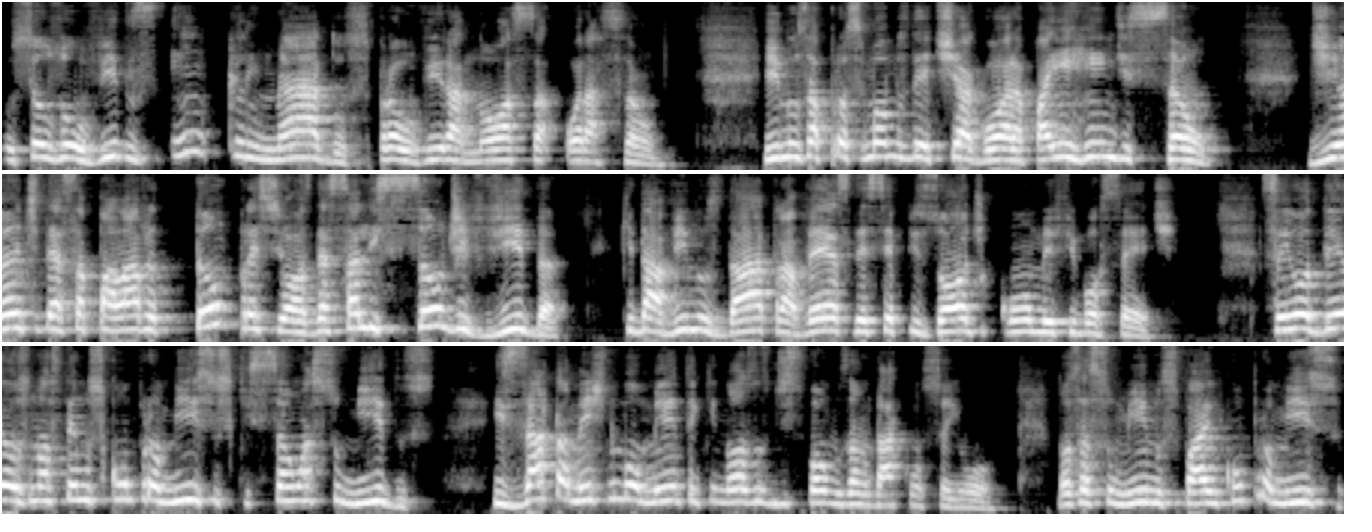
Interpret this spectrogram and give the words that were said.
os seus ouvidos inclinados para ouvir a nossa oração. E nos aproximamos de Ti agora, Pai, em rendição, diante dessa palavra tão preciosa, dessa lição de vida que Davi nos dá através desse episódio com Mefibosete. Senhor Deus, nós temos compromissos que são assumidos exatamente no momento em que nós nos dispomos a andar com o Senhor. Nós assumimos, Pai, um compromisso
